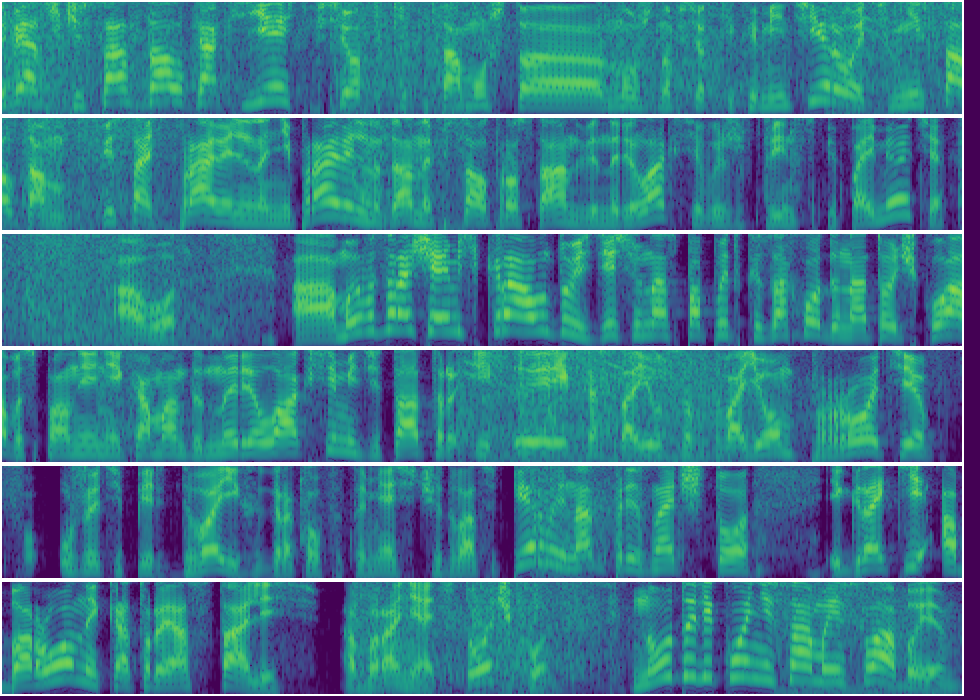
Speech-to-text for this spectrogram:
Ребятушки, создал как есть все-таки, потому что нужно все-таки комментировать. Не стал там писать правильно, неправильно, да, написал просто Анви на релаксе, вы же, в принципе, поймете. А вот. А мы возвращаемся к раунду. Здесь у нас попытка захода на точку А в исполнении команды на релаксе. Медитатор и Эрик остаются вдвоем против уже теперь двоих игроков. Это Мясич и 21. И надо признать, что игроки обороны, которые остались оборонять точку, ну, далеко не самые слабые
